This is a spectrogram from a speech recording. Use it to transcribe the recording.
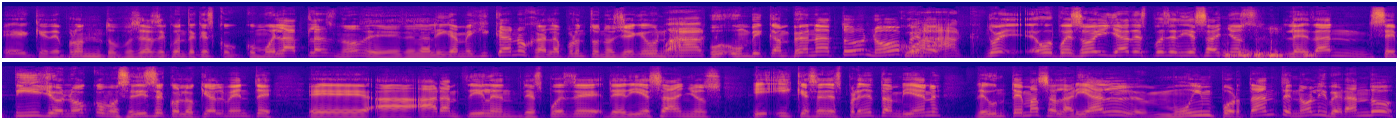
eh, que de pronto pues se hace cuenta que es co- como el Atlas, ¿no? De, de la Liga Mexicana. Ojalá pronto nos llegue un, un, un bicampeonato, ¿no? Pero pues hoy ya después de 10 años le dan cepillo, ¿no? Como se dice coloquialmente eh, a Adam Thielen después de, de 10 años y, que se desprende también de un tema salarial muy importante, ¿no? Liberando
